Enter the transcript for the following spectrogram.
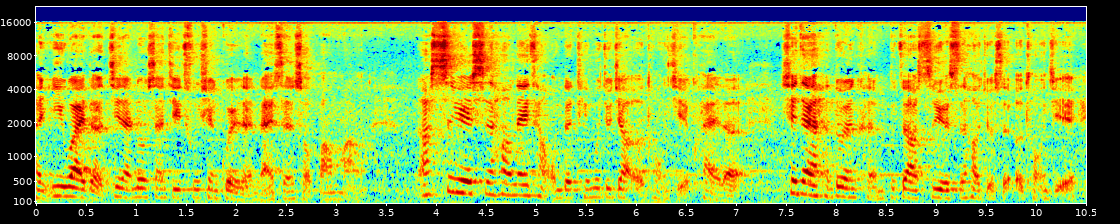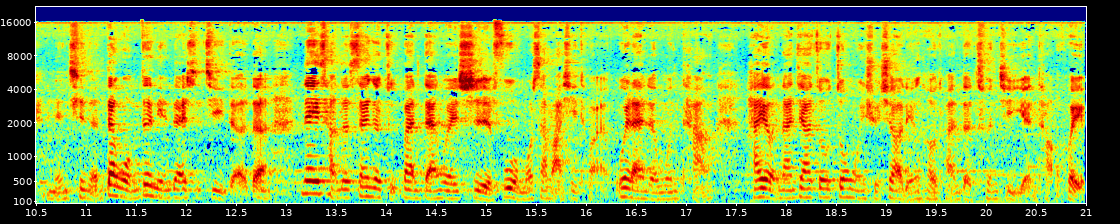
很意外的，竟然洛杉矶出现贵人来伸手帮忙。那四月四号那一场，我们的题目就叫儿童节快乐。现在很多人可能不知道四月四号就是儿童节，年轻人，但我们这个年代是记得的。那一场的三个主办单位是福尔摩沙马戏团、未来人文堂，还有南加州中文学校联合团的春季研讨会。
